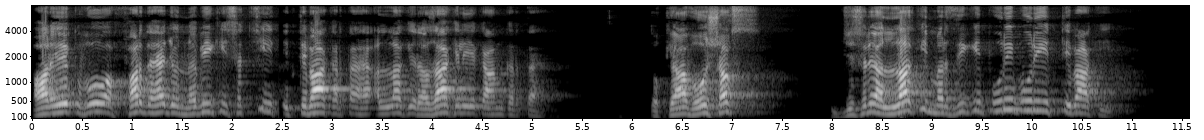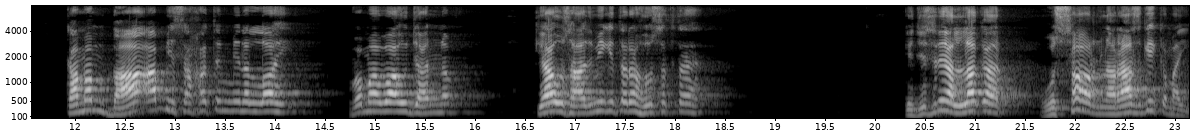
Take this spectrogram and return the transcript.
اور ایک وہ فرد ہے جو نبی کی سچی اتباع کرتا ہے، اللہ کی رضا کے لیے کام کرتا ہے۔ تو کیا وہ شخص جس نے اللہ کی مرضی کی پوری پوری اتباع کی؟ کمم با اب سخت من اللہ وما واہ جہنم۔ کیا اس آدمی کی طرح ہو سکتا ہے؟ کہ جس نے اللہ کا غصہ اور ناراضگی کمائی،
